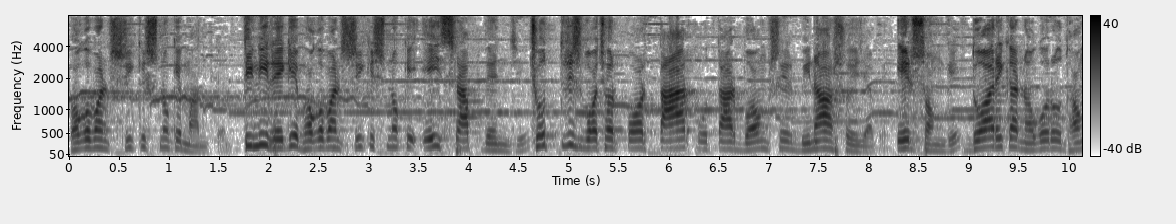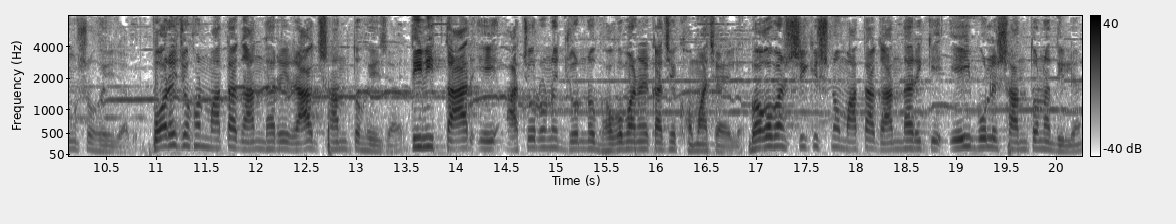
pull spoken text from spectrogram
ভগবান শ্রীকৃষ্ণকে মানতেন। তিনি রেগে ভগবান শ্রীকৃষ্ণকে এই শ্রাপ দেন যে, ছত্রিশ বছর পর তার ও তার বংশের বিনাশ হয়ে যাবে। এর সঙ্গে দ্বারিকা নগরও ধ্বংস হয়ে যাবে। পরে যখন মাতা গান্ধারীর রাগ শান্ত হয়ে যায়, তিনি তার এই আচরণের জন্য ভগবানের কাছে ক্ষমা চাইলেন। ভগবান শ্রীকৃষ্ণ মাতা গান্ধারীকে এই বলে সান্ত্বনা দিলেন,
